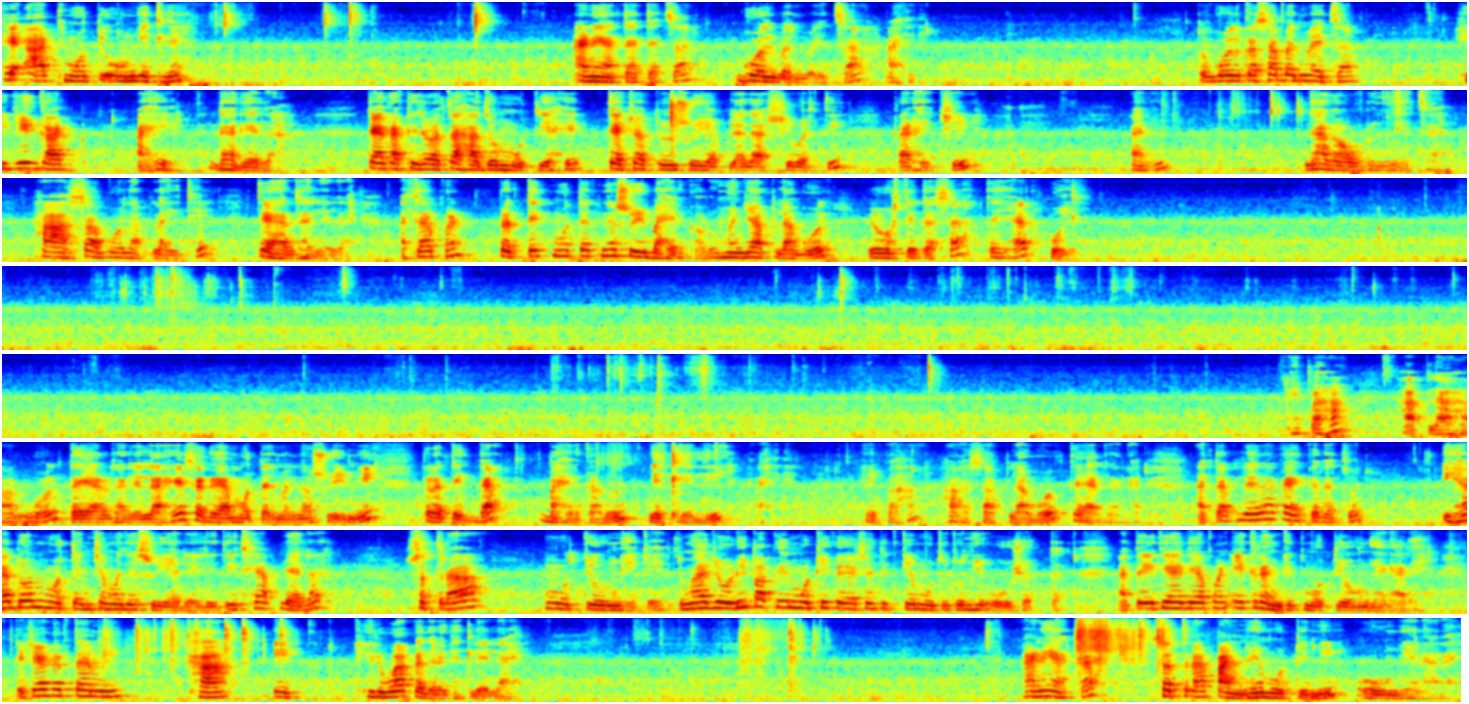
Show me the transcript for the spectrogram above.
हे आठ मोती ओवून घेतले. आणि आता त्याचा गोल बनवायचा आहे. तो गोल कसा बनवायचा? ही जी गाठ आहे धाग्याला त्या गाठीजवळचा हा जो मोती आहे त्याच्यातून सुई आपल्याला अशी वरती काढायची आणि धागा ओढून घ्यायचा आहे. हा असा गोल आपला इथे तयार झालेला आहे. आता आपण प्रत्येक मोत्यातनं सुई बाहेर काढू म्हणजे आपला गोल व्यवस्थित असा तयार होईल. हे पहा. आपला हा गोल तयार झालेला आहे. सगळ्या मोत्यांमधनं सुई मी परत एकदा बाहेर काढून घेतलेली आहे. हे पहा हा असा आपला गोल तयार झाला आहे. आता आपल्याला काय करायचं? ह्या दोन मोत्यांच्यामध्ये सुई आलेली तिथे आपल्याला सतरा मोती होऊन घ्यायचे तुम्हाला जेवढी पाकळी मोठी करायची तितके मोती तुम्ही होऊ शकता. आता इथे आधी आपण एक रंगीत मोती होऊन घेणार आहे. त्याच्याकरता मी हा एक हिरवा कलर घेतलेला आहे. आणि आता सतरा पांढरे मोती मी ओवून घेणार आहे.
